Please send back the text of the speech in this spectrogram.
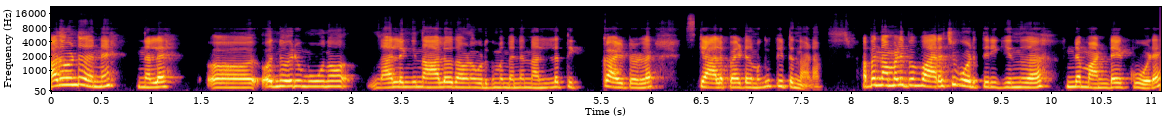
അതുകൊണ്ട് തന്നെ നല്ല ഒന്ന് ഒരു മൂന്നോ അല്ലെങ്കിൽ നാലോ തവണ കൊടുക്കുമ്പോൾ തന്നെ നല്ല തിക്കായിട്ടുള്ള സ്കാലപ്പായിട്ട് നമുക്ക് കിട്ടുന്നതാണ്. അപ്പം നമ്മളിപ്പം വരച്ചു കൊടുത്തിരിക്കുന്നത് മണ്ടേ കൂടെ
